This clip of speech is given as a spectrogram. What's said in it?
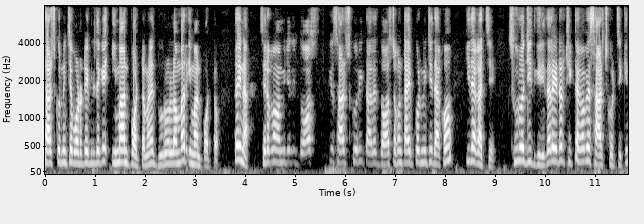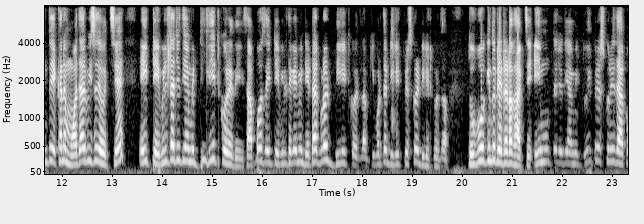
সার্চ করে নিচ্ছে বড় টেবিল থেকে? ইমান পট্ট মানে দু রোল নাম্বার ইমান পট্ট, তাই না? সেরকম আমি যদি দশকে সার্চ করি, তাহলে দশ যখন টাইপ করে নিচ্ছি, দেখো, কি দেখাচ্ছে? সুরজিৎ গিরি, তাহলে এটা ঠিকঠাকভাবে সার্চ করছে। কিন্তু এখানে মজার বিষয় হচ্ছে, এই টেবিলটা যদি আমি ডিলিট করে দিই সাপোজ এই টেবিল থেকে আমি ডেটাগুলো ডিলিট করে দিলাম কিবোর্ড ডিলিট প্রেস করে ডিলিট করে দিলাম, তবুও কিন্তু ডেটাটা থাকছে। এই মুহূর্তে যদি আমি দুই প্রেস করি, দেখো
